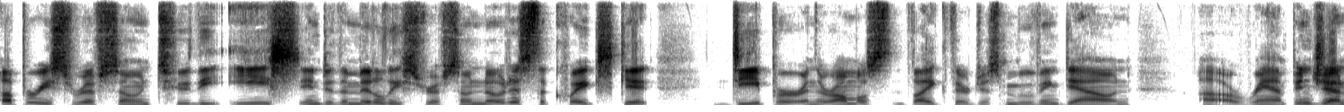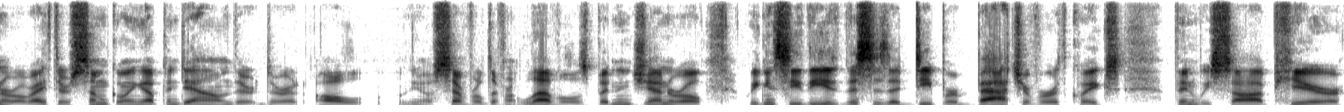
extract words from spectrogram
upper east rift zone to the east into the middle east rift zone, notice the quakes get deeper and they're almost like they're just moving down uh, a ramp in general, right? There's some going up and down. They're, they're at all, you know, several different levels. But in general, we can see these, this is a deeper batch of earthquakes than we saw up here.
